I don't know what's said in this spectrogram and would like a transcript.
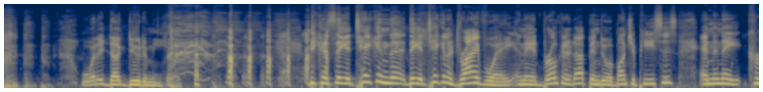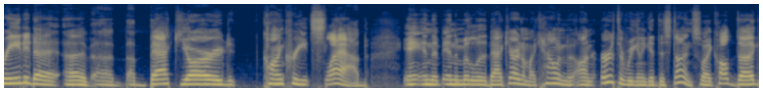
what did Doug do to me?" because they had taken the they had taken a driveway and they had broken it up into a bunch of pieces, and then they created a a, a, a backyard concrete slab in, the in the middle of the backyard. I'm like, how on earth are we going to get this done? So I called Doug,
